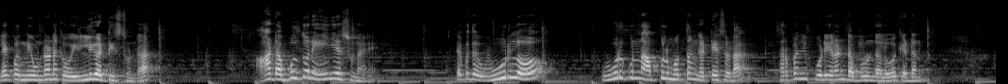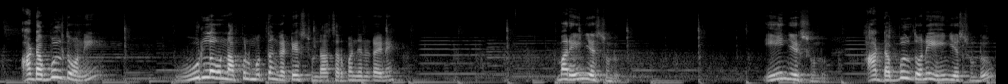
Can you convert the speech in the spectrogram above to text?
లేకపోతే నీ ఉండడానికి ఒక ఇల్లు కట్టిస్తుండా? ఆ డబ్బులతోనే ఏం చేస్తున్నానే లేకపోతే ఊర్లో ఊరుకున్న అప్పులు మొత్తం కట్టేస్తాడా? సర్పంచ్ పోటీయాలని డబ్బులు ఉండాలి ఓకే డన్. ఆ డబ్బులతోని ఊర్లో ఉన్న అప్పులు మొత్తం కట్టేస్తుండా సర్పంచ్ అంటే ఆయనే? మరి ఏం చేస్తుండు? ఏం చేస్తుండు? ఆ డబ్బులతోనే ఏం చేస్తుండు?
